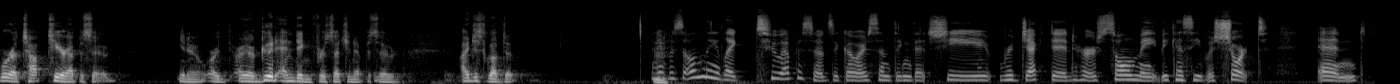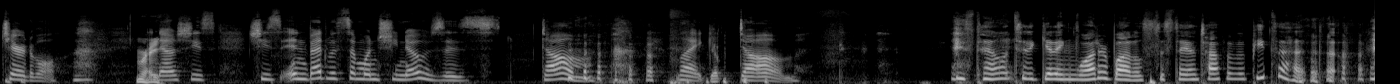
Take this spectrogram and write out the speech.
were a top tier episode, you know, or, or a good ending for such an episode. I just loved it. And it was only like two episodes ago or something that she rejected her soulmate because he was short and charitable. Right. Now she's she's in bed with someone she knows is dumb. like dumb. He's talented at getting water bottles to stay on top of a Pizza Hut. though.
